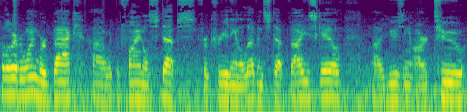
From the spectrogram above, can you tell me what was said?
Hello everyone, we're back uh, with the final steps for creating an 11 step value scale uh, using our two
